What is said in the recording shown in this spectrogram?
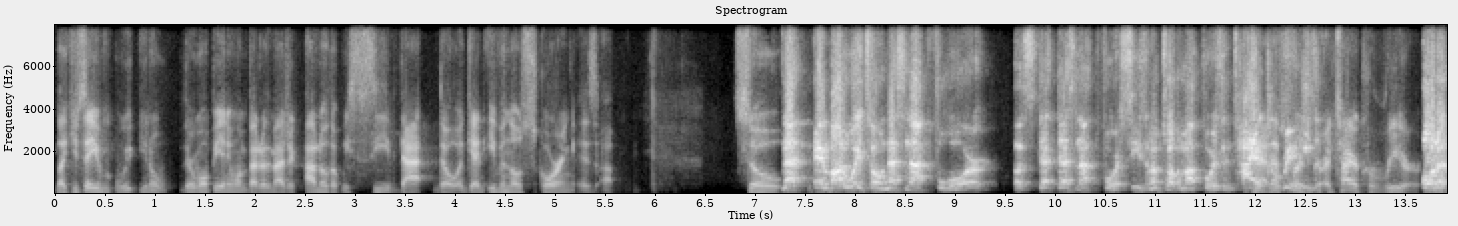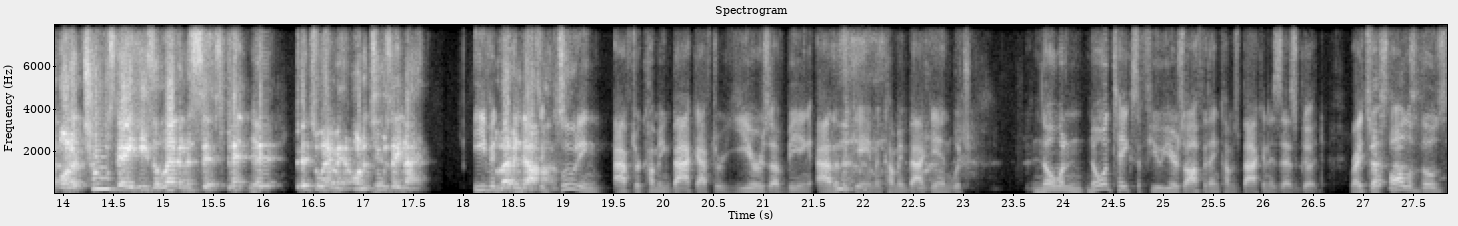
Like you say, we, you know, there won't be anyone better than Magic. I don't know that we see that though. Again, even though scoring is up. So Not, and by the way, Tone, that's not for a that, that's not for a season. I'm talking about for his entire yeah, career. for He's, his entire career. on a on a Tuesday, he's 11 assists. Pen, Yeah. Pencil him in on a Tuesday night. Even that's including after coming back after years of being out of the game and coming back in which no one no one takes a few years off and then comes back and is as good right? So That's all of those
